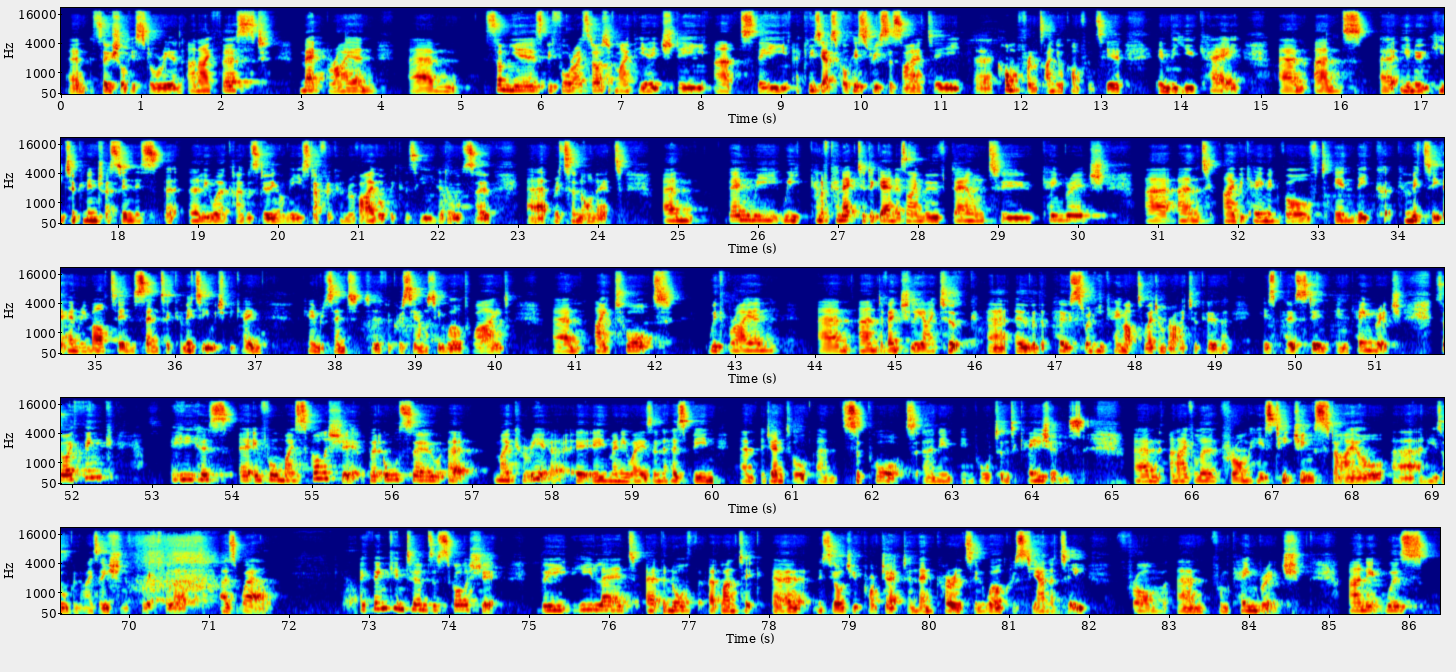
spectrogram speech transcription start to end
um a social historian, and I first met Brian um, some years before I started my PhD at the Ecclesiastical History Society uh, conference, annual conference here in the UK, um, and uh, you know, he took an interest in this uh, early work I was doing on the East African revival because he had also uh, written on it. Um, then we we kind of connected again as I moved down to Cambridge, uh, and I became involved in the c- committee, the Henry Martyn Centre Committee, which became Cambridge Centre for Christianity Worldwide. Um, I taught with Brian um, and eventually I took uh, over the post when he came up to Edinburgh. I took over his post in, in Cambridge. So I think he has uh, informed my scholarship, but also uh, my career in many ways, and has been um, a gentle um, support on important occasions. Um, and I've learned from his teaching style uh, and his organisation of curricula as well. I think in terms of scholarship, the he led uh, the North Atlantic uh, Missiology Project and then Currents in World Christianity from um, from Cambridge, and it was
